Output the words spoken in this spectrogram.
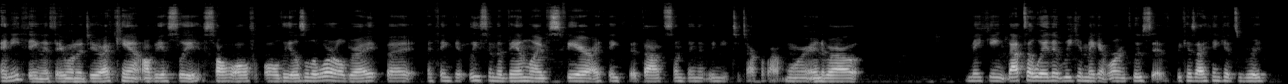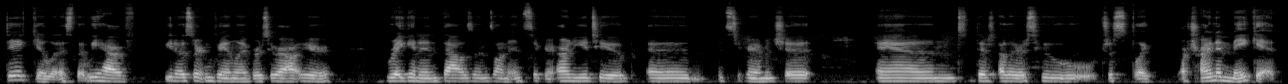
anything that they want to do. I can't obviously solve all, all the ills of the world, right? But I think at least in the van life sphere, I think that that's something that we need to talk about more and about making that's a way that we can make it more inclusive because I think it's ridiculous that we have, you know, certain van lifers who are out here rigging in thousands on Instagram on YouTube and Instagram and shit. And there's others who just like are trying to make it,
